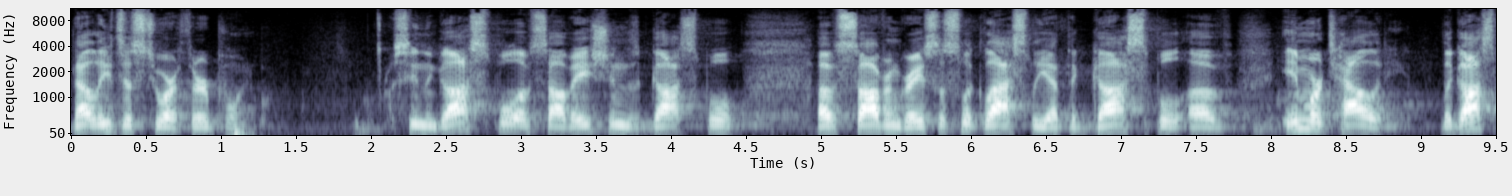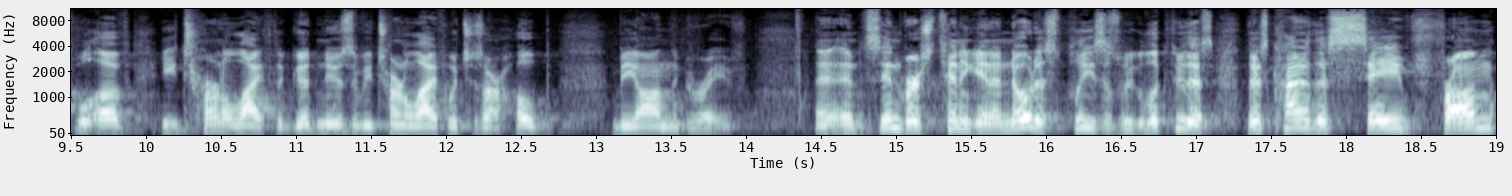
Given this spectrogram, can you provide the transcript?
That leads us to our third point. Seeing the gospel of salvation, the gospel of sovereign grace. Let's look lastly at the gospel of immortality, the gospel of eternal life, the good news of eternal life, which is our hope beyond the grave. And it's in verse 10 again. And notice, please, as we look through this, there's kind of this saved from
